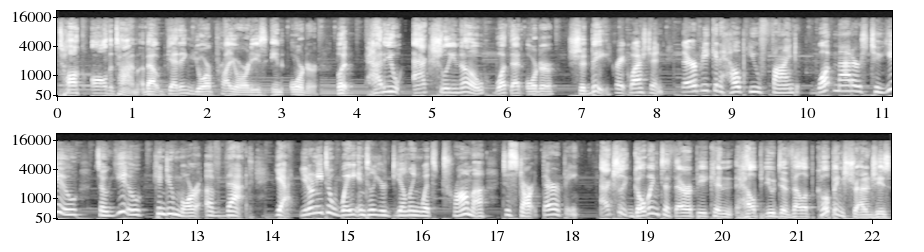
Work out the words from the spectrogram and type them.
talk all the time about getting your priorities in order, but how do you actually know what that order should be? Great question. Therapy can help you find what matters to you so you can do more of that. Yeah, you don't need to wait until you're dealing with trauma to start therapy. Actually, going to therapy can help you develop coping strategies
